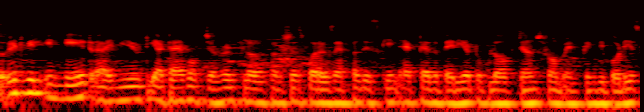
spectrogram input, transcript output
So it will innate uh, immunity, a type of general flow functions. For example, the skin act as a barrier to block germs from entering the bodies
